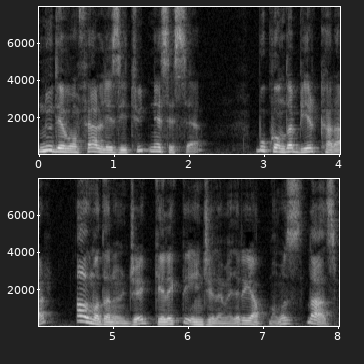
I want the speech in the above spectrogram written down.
nous devons faire les études nécessaires. Bu konuda bir karar almadan önce gerekli incelemeleri yapmamız lazım.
